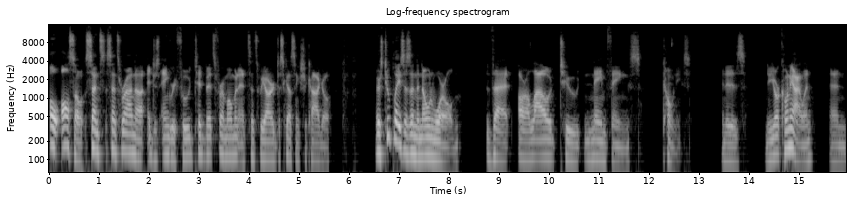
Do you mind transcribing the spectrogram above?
Oh, also, since since we're on uh, just angry food tidbits for a moment, and since we are discussing Chicago, there's two places in the known world that are allowed to name things Conies. And it is New York, Coney Island, and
